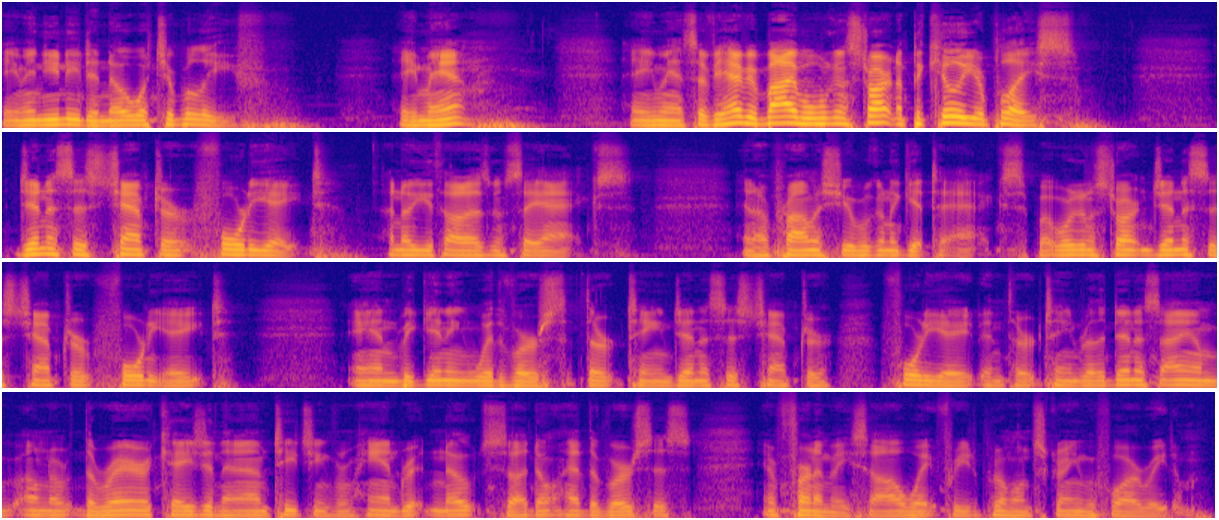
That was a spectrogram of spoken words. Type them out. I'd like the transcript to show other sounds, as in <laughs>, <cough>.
Amen. You need to know what you believe. Amen. Amen. So if you have your Bible, we're going to start in a peculiar place. Genesis chapter 48. I know you thought I was going to say Acts. And I promise you we're going to get to Acts. But we're going to start in Genesis chapter 48 and beginning with verse 13. Genesis chapter 48 and 13. Brother Dennis, I am on the rare occasion that I'm teaching from handwritten notes, so I don't have the verses in front of me, so I'll wait for you to put them on screen before I read them.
